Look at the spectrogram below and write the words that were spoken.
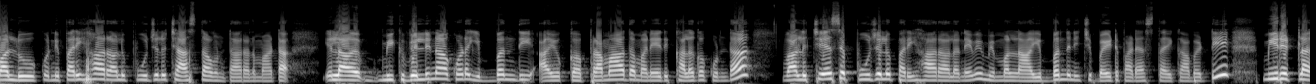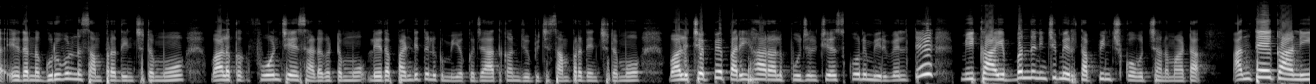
వాళ్ళు కొన్ని పరిహారాలు పూజలు చేస్తూ ఉంటారనమాట ఇలా మీకు వెళ్ళినా కూడా ఇబ్బంది ఆ యొక్క ప్రమాదం అనేది కలగకుండా వాళ్ళు చేసే పూజలు పరిహారాలు అనేవి మిమ్మల్ని ఆ ఇబ్బంది నుంచి బయటపడేస్తాయి. కాబట్టి మీరు ఇట్లా ఏదన్నా గురువులను సంప్రదించటము వాళ్ళకు ఫోన్ చేసి అడగటము లేదా పండితులకు మీ యొక్క జాతకాన్ని చూపించి సంప్రదించటము వాళ్ళు చెప్పే పరిహారాలు పూజలు చేసుకొని మీరు వెళ్తే మీకు ఆ ఇబ్బంది నుంచి మీరు తప్పించుకోవచ్చు అనమాట అంతేకాని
